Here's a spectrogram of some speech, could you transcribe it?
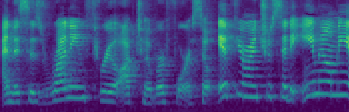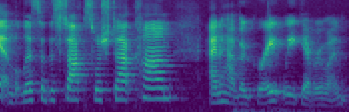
And this is running through October 4th. So if you're interested, email me at melissa and have a great week, everyone.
